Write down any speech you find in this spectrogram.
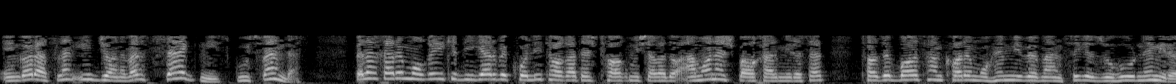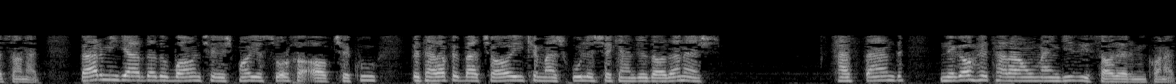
انگار اصلا این جانور سگ نیست گوسفند است. بالاخره موقعی که دیگر به کلی طاقتش تاق می شود و امانش به آخر می رسد تازه باز هم کار مهمی به منصه ظهور نمی رساند برمیگردد و با آن چشمهای سرخ آبچکو به طرف بچه هایی که مشغول شکنجه دادنش هستند نگاه ترحم انگیزی صادر می کند.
